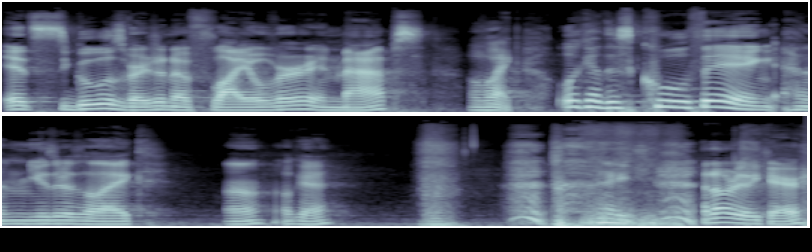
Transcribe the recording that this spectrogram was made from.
it's Google's version of flyover in Maps of like, look at this cool thing, and users are like, huh, okay. like, I don't really care.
